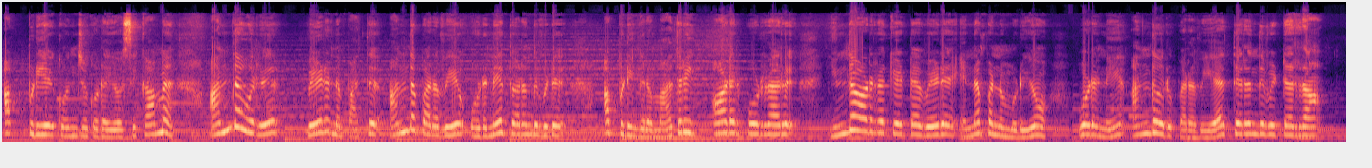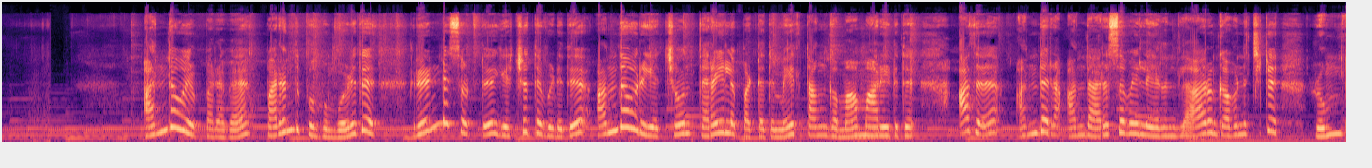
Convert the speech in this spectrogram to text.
அப்படியே கொஞ்சம் கூட யோசிக்காம அந்த ஒரு வேடனை பார்த்து அந்த பறவையை உடனே திறந்து விடு அப்படிங்கிற மாதிரி ஆர்டர் போடுறாரு. இந்த ஆர்டரை கேட்ட வேடன் என்ன பண்ண முடியும்? உடனே அந்த ஒரு பறவையை திறந்து விட்டுறான் அந்த ஒரு பறவை பறந்து போகும் பொழுது ரெண்டு சொட்டு எச்சத்தை விடுது. அந்த ஒரு எச்சம் தரையில் பட்டதுமே தங்கமாக மாறிடுது. அதை அந்த அந்த அரசவையில் எல்லாரும் கவனிச்சுட்டு ரொம்ப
